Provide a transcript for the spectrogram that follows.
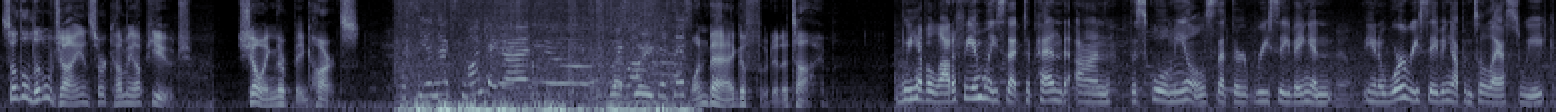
So the little giants are coming up huge, showing their big hearts. We'll see you next Monday, Don. Next week. One bag of food at a time we have a lot of families that depend on the school meals that they're receiving and you know we're receiving up until last week.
